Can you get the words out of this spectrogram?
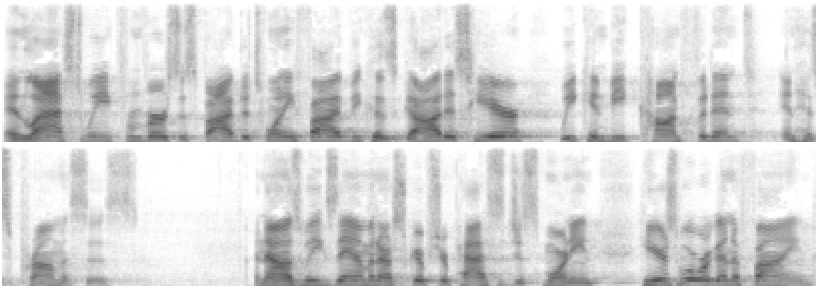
And last week, from verses 5 to 25, because God is here, we can be confident in his promises. And now, as we examine our scripture passage this morning, here's what we're going to find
